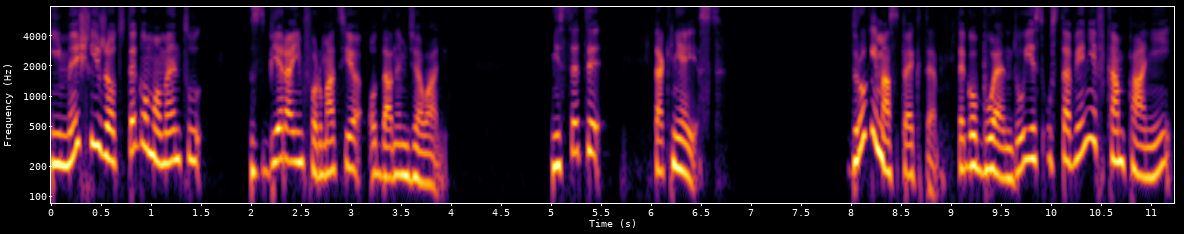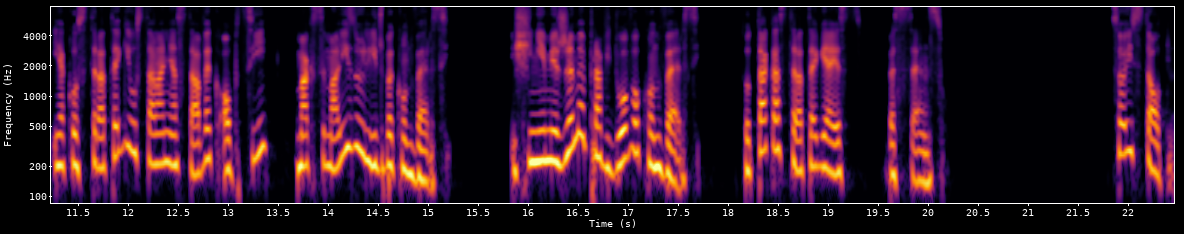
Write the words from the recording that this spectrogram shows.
i myśli, że od tego momentu zbiera informacje o danym działaniu. Niestety tak nie jest. Drugim aspektem tego błędu jest ustawienie w kampanii jako strategii ustalania stawek opcji maksymalizuj liczbę konwersji. Jeśli nie mierzymy prawidłowo konwersji, to taka strategia jest bez sensu. Co istotne,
